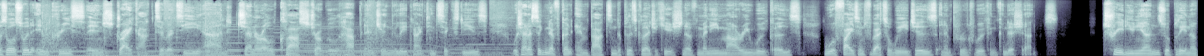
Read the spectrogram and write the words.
was also an increase in strike activity and general class struggle happening during the late 1960s, which had a significant impact on the political education of many Maori workers who were fighting for better wages and improved working conditions. Trade unions were playing a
